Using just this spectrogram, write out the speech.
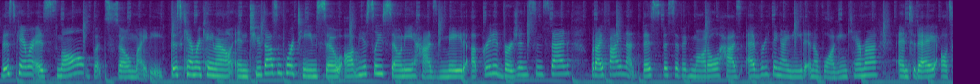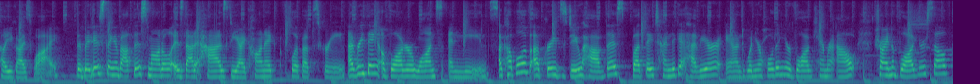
This camera is small but so mighty. This camera came out in 2014 so obviously Sony has made upgraded versions since then but I find that this specific model has everything I need in a vlogging camera, and today I'll tell you guys why. The biggest thing about this model is that it has the iconic flip-up screen, everything a vlogger wants and needs. A couple of upgrades do have this, but they tend to get heavier, and when you're holding your vlog camera out, trying to vlog yourself,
